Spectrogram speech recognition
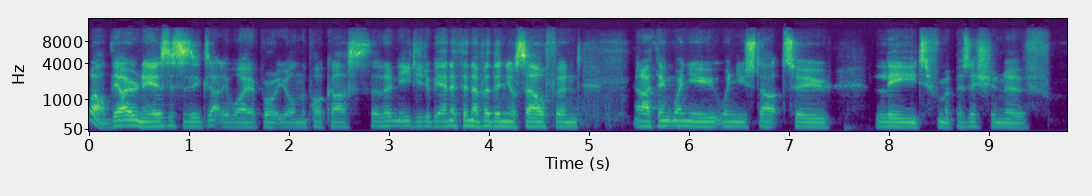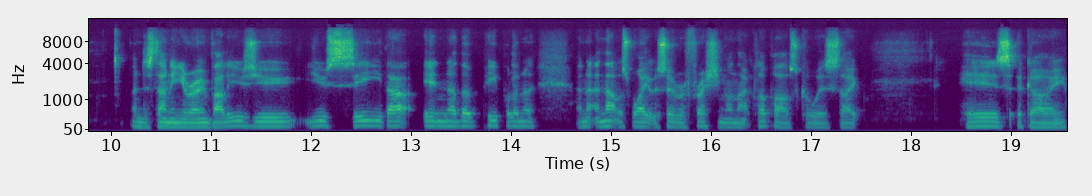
Well, the irony is, this is exactly why I brought you on the podcast. I don't need you to be anything other than yourself. And and I think when you when you start to lead from a position of understanding your own values, you you see that in other people, and and and that was why it was so refreshing on that clubhouse call. Is like, here's a guy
